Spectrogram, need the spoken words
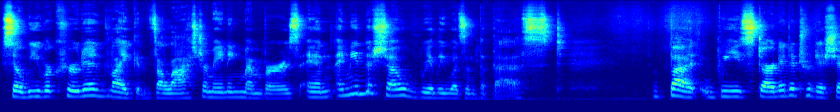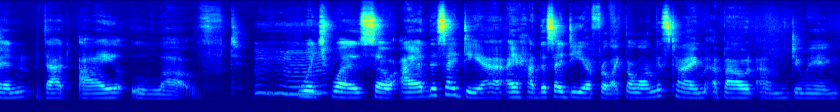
So we recruited like the last remaining members and I mean the show really wasn't the best. But we started a tradition that I loved, Mm-hmm. which was so I had this idea. I had this idea for like the longest time about um, doing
